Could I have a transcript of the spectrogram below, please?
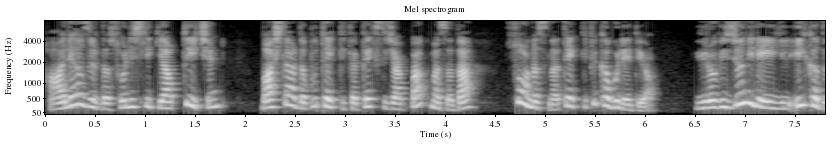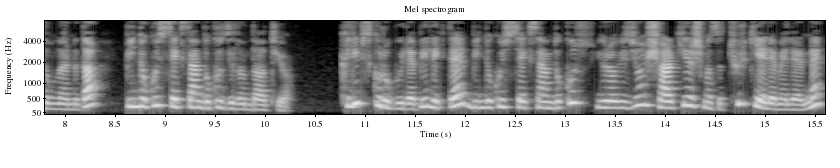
hali hazırda solistlik yaptığı için başlarda bu teklife pek sıcak bakmasa da sonrasında teklifi kabul ediyor. Eurovision ile ilgili ilk adımlarını da 1989 yılında atıyor. Clips grubuyla birlikte 1989 Eurovision şarkı yarışması Türkiye elemelerine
